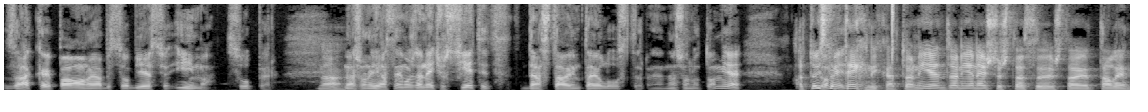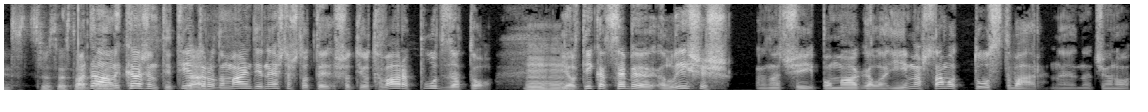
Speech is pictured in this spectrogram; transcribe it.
zakaj, pa ono, ja bi se objesio, ima, super. Da. Znaš, ono, ja se možda neću sjetiti da stavim taj luster. Znaš, ono, to mi je... A to je isto tehnika, to nije, to nije nešto što, se, što je talent. Što pa da, ali kažem ti, theater of the mind je nešto što, te, što ti otvara put za to. mm Jer ti kad sebe lišiš znači pomagala i imaš samo tu stvar, ne? znači ono,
